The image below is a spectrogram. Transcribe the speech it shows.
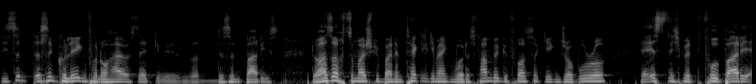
die sind, das sind Kollegen von Ohio State gewesen, so, das sind Buddies. Du hast auch zum Beispiel bei einem Tackle gemerkt, wo das Fumble geforst hat gegen Joe Burrow, der ist nicht mit Full Body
